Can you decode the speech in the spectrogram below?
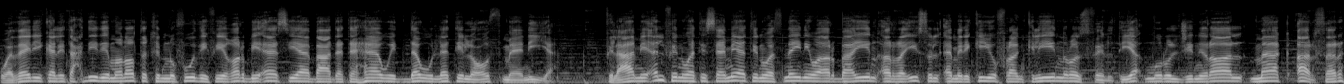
وذلك لتحديد مناطق النفوذ في غرب آسيا بعد تهاوي الدولة العثمانية. في العام 1942 الرئيس الأمريكي فرانكلين روزفلت يأمر الجنرال ماك آرثر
